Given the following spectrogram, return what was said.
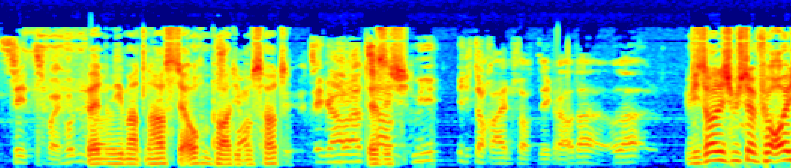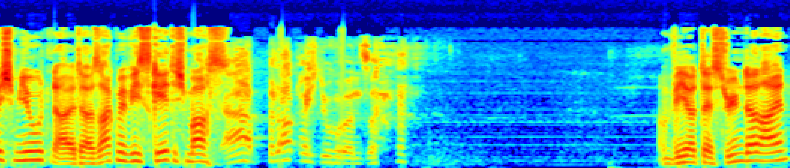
C200. wenn du jemanden hast, der auch einen Partybus hat, Digga, aber der sich- mich doch einfach, Digga, oder? Oder? wie soll ich mich denn für euch muten, Alter? Sag mir, wie es geht, ich mach's. Ja, block mich, du Hurensohn. Und wie hört der Stream dann ein?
